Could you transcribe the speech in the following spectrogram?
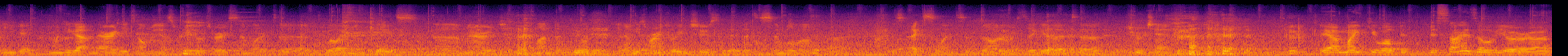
When he, get, when he got married, he told me yesterday it was very similar to William and Kate's uh, marriage in London. You know, he's wearing green shoes today. That's a symbol of uh, his excellence in Belarus. They give it to true champions. Yeah, Mikey. Well, besides all your uh,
